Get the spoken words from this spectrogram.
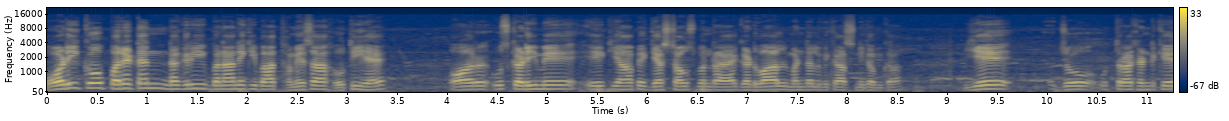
पौड़ी को पर्यटन नगरी बनाने की बात हमेशा होती है और उस कड़ी में एक यहाँ पे गेस्ट हाउस बन रहा है, गढ़वाल मंडल विकास निगम का। ये जो उत्तराखंड के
